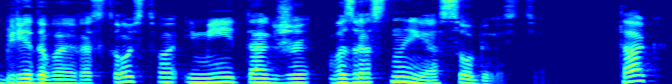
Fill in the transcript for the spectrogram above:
Бредовое расстройство имеет также возрастные особенности. Так,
